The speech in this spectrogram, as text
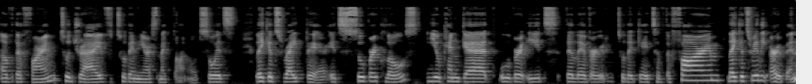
of the farm to drive to the nearest McDonald's. So it's like it's right there. It's super close. You can get Uber Eats delivered to the gates of the farm. Like it's really urban,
